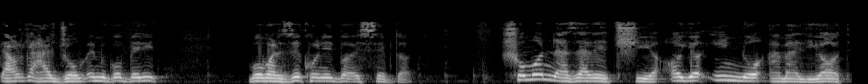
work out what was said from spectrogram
در حالی که هر جمعه میگو برید مبارزه کنید با استبداد. شما نظرت چیه؟ آیا این نوع عملیات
